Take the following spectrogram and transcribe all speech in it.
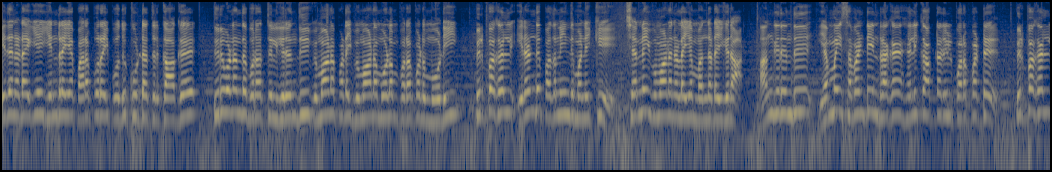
இதனிடையே இன்றைய பரப்புரை பொதுக்கூட்டத்திற்காக திருவனந்தபுரத்தில் இருந்து விமானப்படை விமானம் மூலம் புறப்படும் மோடி பிற்பகல் இரண்டு பதினைந்து மணிக்கு சென்னை விமான நிலையம் வந்தடைகிறார். அங்கிருந்து எம்ஐ செவன்டீன் ரக ஹெலிகாப்டரில் புறப்பட்டு பிற்பகல்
